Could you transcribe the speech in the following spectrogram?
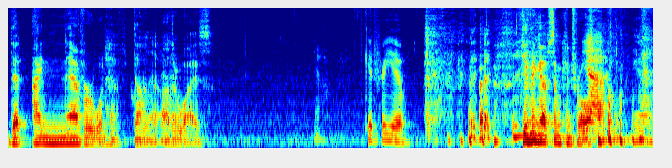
that I never would have done otherwise. Yeah. Good for you. Giving up some control. Yeah. Yeah.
